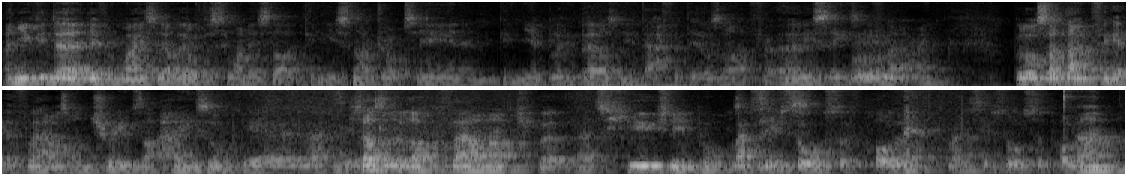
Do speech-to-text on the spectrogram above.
And you can do it in different ways. The obvious one is like getting your snowdrops in and getting your bluebells and your daffodils and all that for early season Mm. flowering. But also don't forget the flowers on trees like hazel, Yeah, which doesn't look like a flower much, but that's hugely important. Massive source of pollen. Massive source of pollen. Um,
